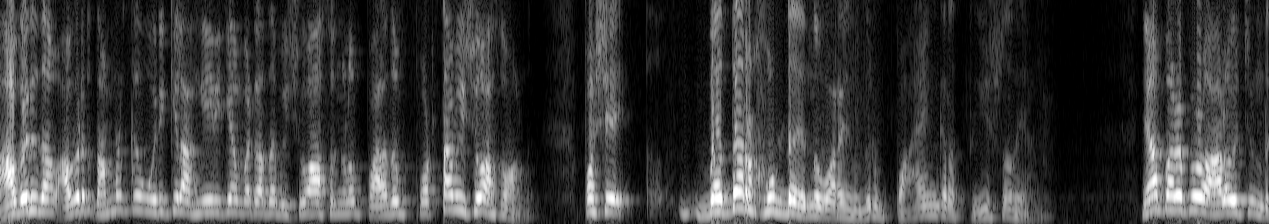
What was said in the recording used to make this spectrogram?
അവർ അവർ നമ്മൾക്ക് ഒരിക്കലും അംഗീകരിക്കാൻ പറ്റാത്ത വിശ്വാസങ്ങളും പലതും പൊട്ട വിശ്വാസമാണ് പക്ഷേ ബദർഹുഡ് എന്ന് പറയുന്നത് ഒരു ഭയങ്കര തീഷ്ണതയാണ്. ഞാൻ പലപ്പോഴും ആലോചിച്ചിട്ടുണ്ട്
